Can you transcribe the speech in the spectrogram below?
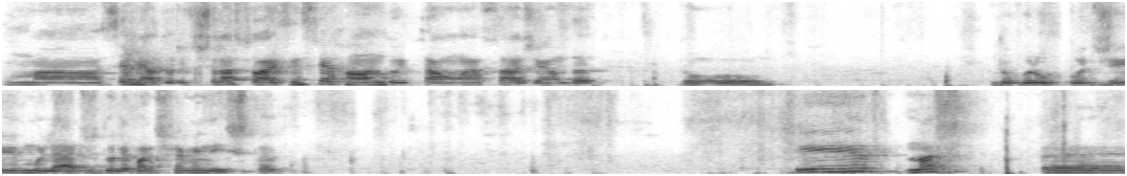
uma semeadura de girassóis, encerrando então essa agenda do, do grupo de mulheres do Levante Feminista. E nós. É,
